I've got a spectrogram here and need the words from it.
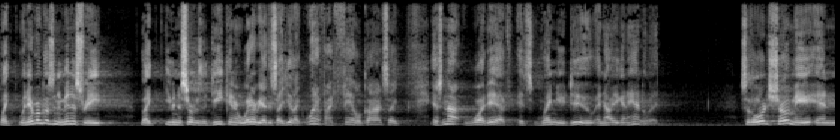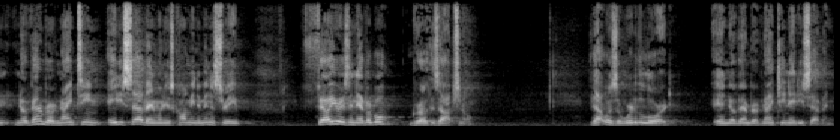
Like when everyone goes into ministry, like even to serve as a deacon or whatever, you had this idea like, what if I fail? God, it's like, it's not what if, it's when you do and how you're going to handle it. So the Lord showed me in November of 1987 when He was calling me into ministry failure is inevitable, growth is optional. That was the word of the Lord in November of 1987.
